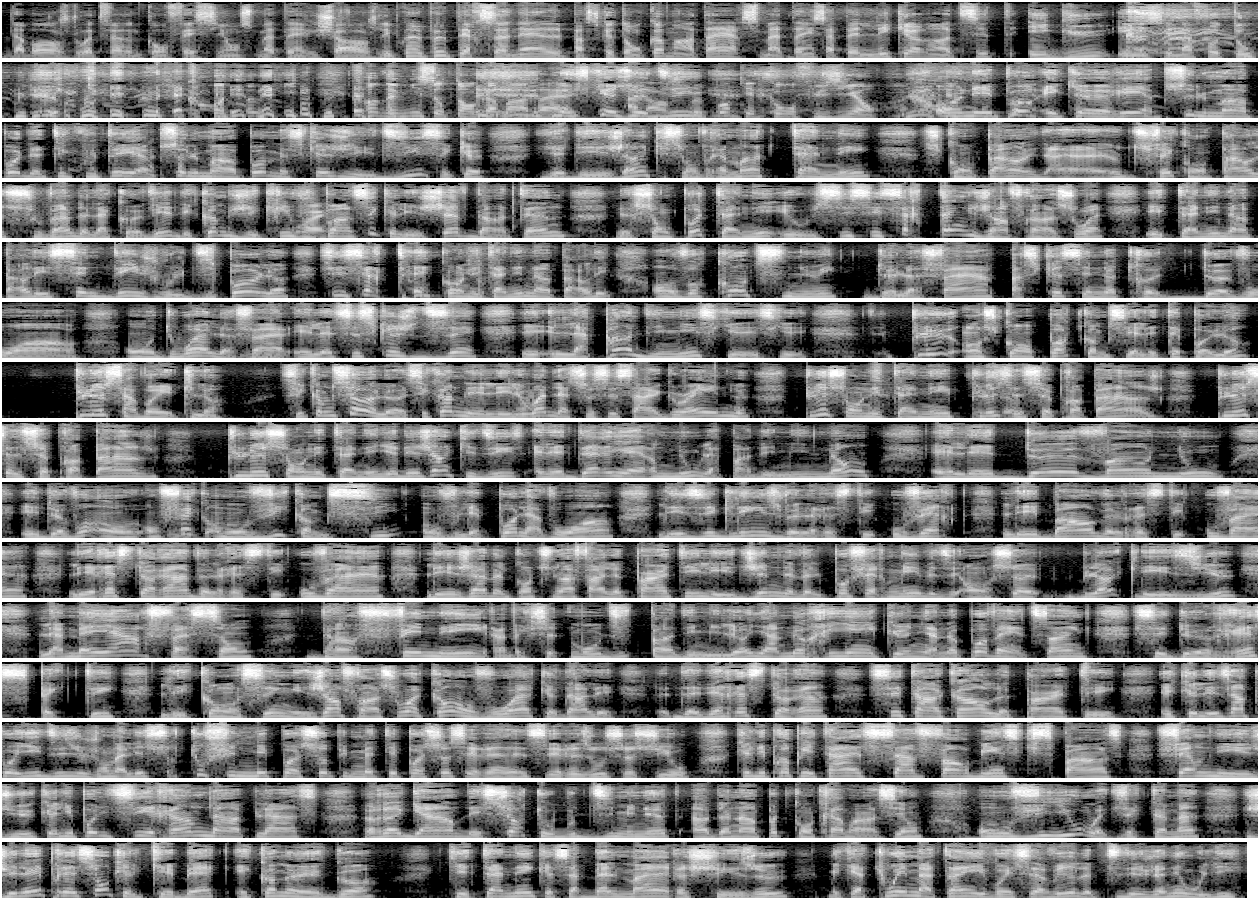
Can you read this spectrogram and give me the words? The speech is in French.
D'abord, je dois te faire une confession ce matin, Richard. Je l'ai pris un peu personnel parce que ton commentaire ce matin s'appelle l'écœurantite aiguë et c'est ma photo qu'on a, mis sur ton commentaire. Mais ce que je Alors, dis, je veux pas qu'il y ait de confusion. on n'est pas écœuré, absolument pas de t'écouter, absolument pas. Mais ce que j'ai dit, c'est que il y a des gens qui sont vraiment tannés ce qu'on parle euh, du fait qu'on parle souvent de la COVID. Et comme j'écris, Ouais. vous pensez que les chefs d'antenne ne sont pas tannés et aussi. C'est certain que Jean-François est tanné d'en parler. Cindy, je vous le dis pas là. C'est certain qu'on est tanné d'en parler. On va continuer de le faire parce que c'est notre devoir. On doit le faire. Et là, c'est ce que je disais. Et la pandémie, ce qui est, ce qui est- plus on se comporte comme si elle n'était pas là, plus ça va être là. C'est comme ça, là. C'est comme les, les lois de la saucisse à grain. Plus on est tanné, plus elle se propage. Plus elle se propage, plus on est tanné. Il y a des gens qui disent, elle est derrière nous, la pandémie. Non, elle est devant nous. Et devant, on, on fait qu'on vit comme si on voulait pas la voir. Les églises veulent rester ouvertes, les bars veulent rester ouverts, les restaurants veulent rester ouverts, les gens veulent continuer à faire le party, les gyms ne veulent pas fermer. On se bloque les yeux. La meilleure façon d'en finir avec cette maudite pandémie-là, il n'y en a rien qu'une, il n'y en a pas 25, c'est de respecter les consignes. Et Jean-François, quand on voit que dans les, les restaurants, c'est encore le party et que les employés disent aux journalistes, surtout filmez pas ça puis mettez pas ça sur ces réseaux sociaux, que les propriétaires savent fort bien ce qui se passe, ferment les yeux, que les policiers rentrent dans la place, regardent et sortent au bout de 10 minutes en donnant pas de contravention. On vit où exactement? J'ai l'impression que le Québec est comme un gars qui est tanné que sa belle-mère reste chez eux, mais qu'à tous les matins, il va y servir le petit déjeuner au lit.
